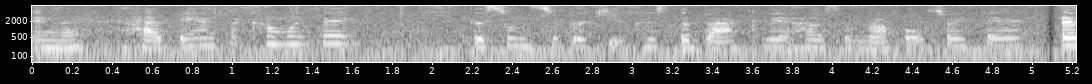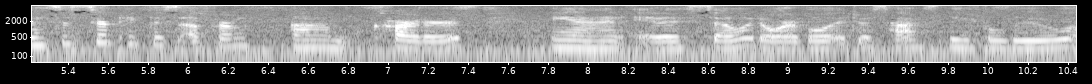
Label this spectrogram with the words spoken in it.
and the headbands that come with it. This one's super cute because the back of it has the ruffles right there. And sister picked this up from um, Carter's and it is so adorable. It just has the blue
